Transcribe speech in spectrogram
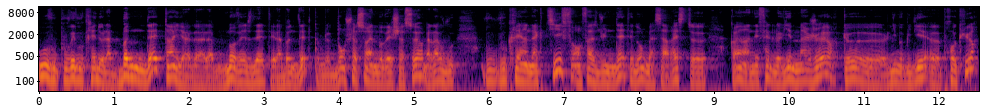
où vous pouvez vous créer de la bonne dette, hein. il y a la, mauvaise dette et la bonne dette, comme le bon chasseur et le mauvais chasseur, ben là vous, vous, créez un actif en face d'une dette, et donc ben ça reste euh, quand même un effet de levier majeur que euh, l'immobilier procure.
